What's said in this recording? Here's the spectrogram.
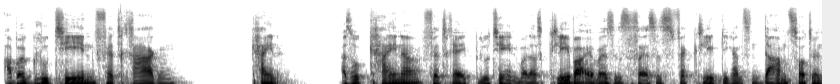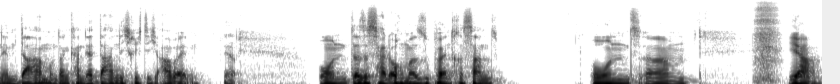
aber Gluten vertragen keine. Also keiner verträgt Gluten, weil das Klebereiweiß ist. Das heißt, es verklebt die ganzen Darmzotteln im Darm und dann kann der Darm nicht richtig arbeiten. Ja. Und das ist halt auch immer super interessant. Und ähm, ja,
